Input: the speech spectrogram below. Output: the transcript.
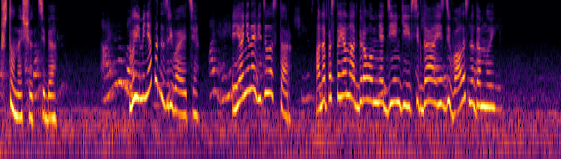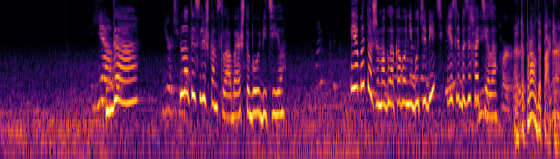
Что насчет тебя? Вы и меня подозреваете? Я ненавидела Стар. Она постоянно отбирала у меня деньги и всегда издевалась надо мной. Да, но ты слишком слабая, чтобы убить ее. Я бы тоже могла кого-нибудь убить, если бы захотела. Это правда, Паркер.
